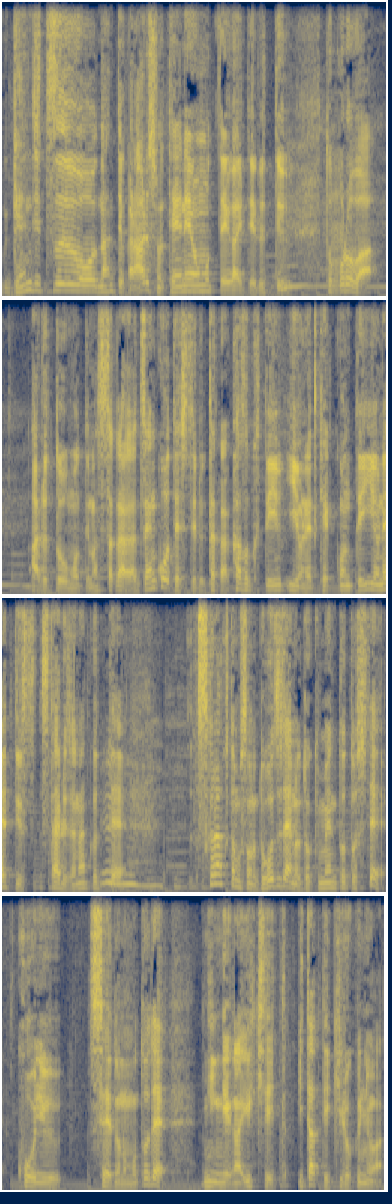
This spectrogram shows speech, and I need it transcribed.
現実をなんていうかなある種の定年を持って描いてるっていうところはあると思ってます。だから全肯定してる。だから家族っていいよね結婚っていいよねっていうスタイルじゃなくて、少なくともその同時代のドキュメントとしてこういう制度のもとで人間が生きていたっていう記録には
